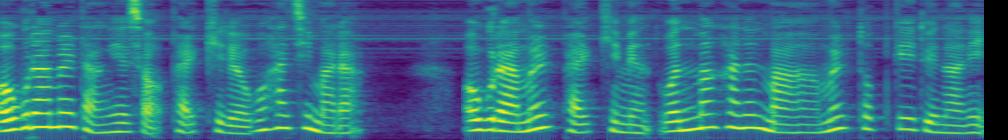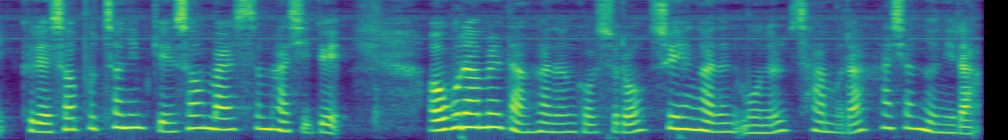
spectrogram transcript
억울함을 당해서 밝히려고 하지 마라. 억울함을 밝히면 원망하는 마음을 돕게 되나니 그래서 부처님께서 말씀하시되 억울함을 당하는 것으로 수행하는 문을 삼으라 하셨느니라.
